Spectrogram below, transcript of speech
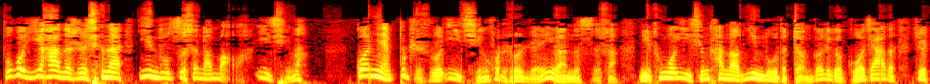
不过遗憾的是，现在印度自身难保啊，疫情啊，关键不只是说疫情或者说人员的死伤，你通过疫情看到印度的整个这个国家的，就是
